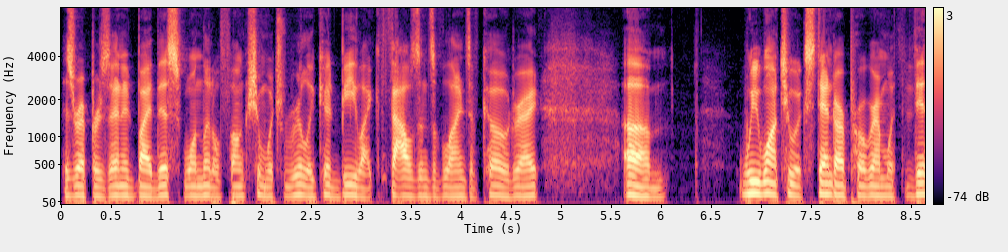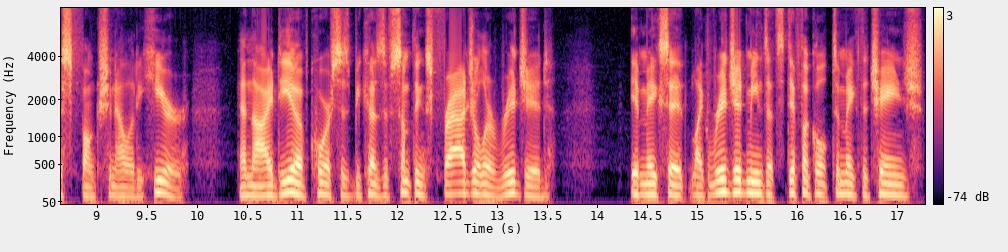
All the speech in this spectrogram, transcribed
is represented by this one little function, which really could be like thousands of lines of code, right? Um, we want to extend our program with this functionality here. And the idea, of course, is because if something's fragile or rigid, it makes it like rigid means it's difficult to make the change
